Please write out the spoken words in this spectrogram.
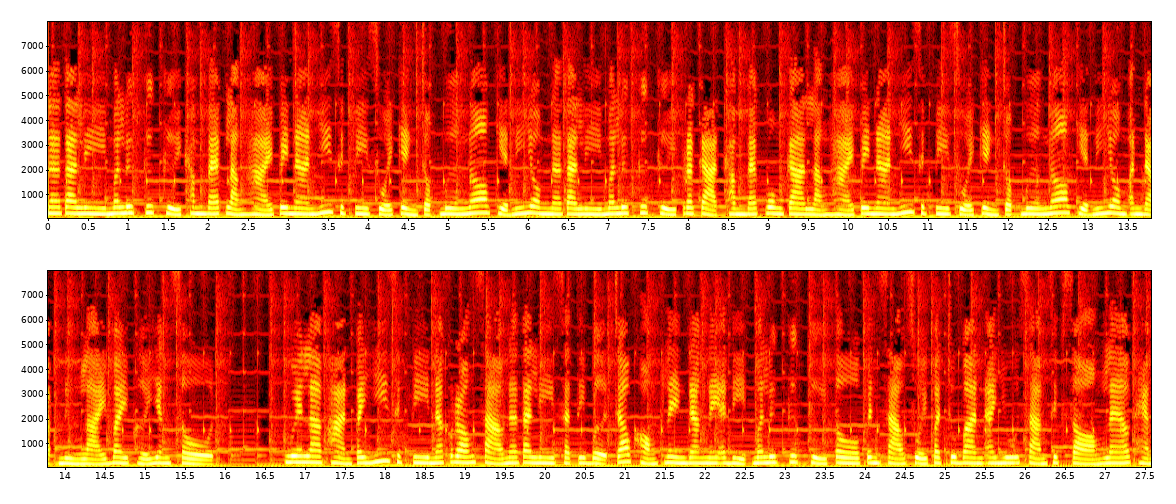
นาตาลีมลึกกึกกือคัมแบ็กหลังหายไปนาน 20 ปีสวยเก่งจบเมืองนอกเกียรตินิยม นาตาลีมลึกกึกกือประกาศคัมแบ็กวงการหลังหายไปนาน 20 ปีสวยเก่งจบเมืองนอกเกียรตินิยมอันดับหนึ่งหลายใบเผยยังโสด เวลาผ่านไป 20 ปีนักร้องสาวนาตาลีสติเบิร์ตเจ้าของเพลงดังในอดีตมลึกกึกกือโต เป็นสาวสวยปัจจุบันอายุ 32 แล้วแถม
